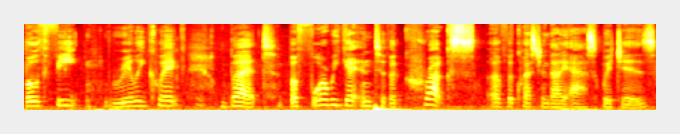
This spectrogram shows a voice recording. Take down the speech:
both feet really quick, but before we get into the crux of the question that I asked, which is,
